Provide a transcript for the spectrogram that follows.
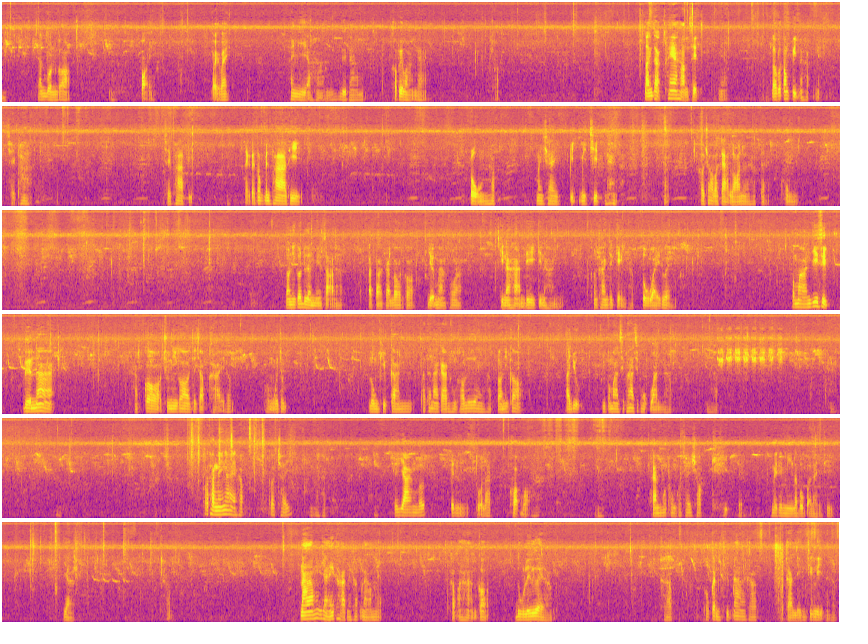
ชั้นบนก็ปล่อย ปล่อยไว้ ให้มีอาหารหรือน้ำเข้าไปวางได้ หลังจากให้อาหารเสร็จเนี่ยเราก็ต้องปิดนะครับเนี่ยใช้ผ้า ใช้ผ้าปิด แต่ก็ต้องเป็นผ้าที่โปร่งนะครับ ไม่ใช่ปิดมิดชิดนะครับ เขาชอบอากาศร้อนเลยนะครับ แต่คงตอนนี้ก็เดือนเมษาแล้วครับ อัตราการรอดก็เยอะมากเพราะว่ากินอาหารดีกินอาหารค่อนข้างจะเก่งครับโตไวด้วย ประมาณยี่สิบเดือนหน้า ครับก็ชุดนี้ก็จะจับขายครับ ผมก็จะลงคลิปการพัฒนาการของเขาเรื่อยครับ ตอนนี้ก็อายุอยู่ประมาณสิบห้าสิบหกวันนะครับนะครับ ก็ทำง่ายๆครับ ก็ใช้นะครับ ใช้ยางรถเป็นตัวรัดขอบเบาะกันมดผมก็ใช้ช็อคขีดเลย ไม่ได้มีระบบอะไรที่ยากครับ น้ำอย่าให้ขาดนะครับ น้ำเนี่ย กับอาหารก็ดูเรื่อยๆครับ ครับ พบกันคลิปหน้านะครับ การเลี้ยงจิ้งหรีดนะครับ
